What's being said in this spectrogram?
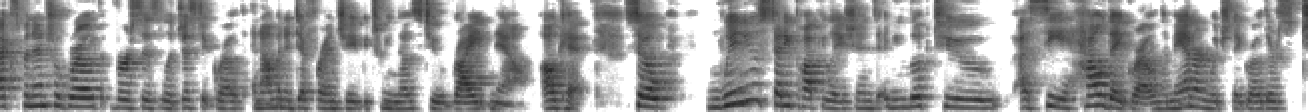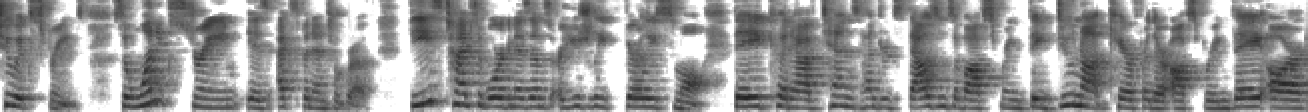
exponential growth versus logistic growth. And I'm going to differentiate between those two right now. Okay. So when you study populations and you look to see how they grow and the manner in which they grow, there's two extremes. So, one extreme is exponential growth. These types of organisms are usually fairly small. They could have tens, hundreds, thousands of offspring. They do not care for their offspring. They are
